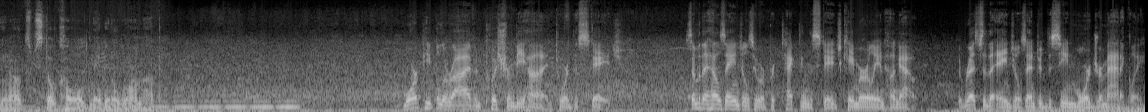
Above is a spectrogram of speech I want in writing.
You know, it's still cold. Maybe it'll warm up. More people arrive and push from behind toward the stage. Some of the Hells Angels who were protecting the stage came early and hung out. The rest of the Angels entered the scene more dramatically.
